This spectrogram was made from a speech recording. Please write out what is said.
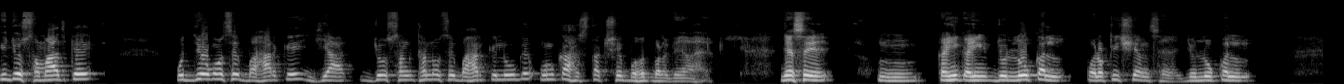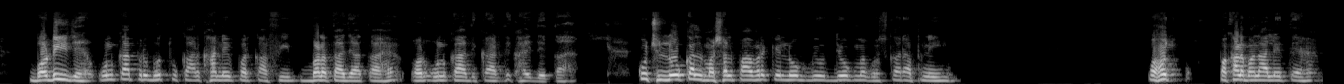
कि जो समाज के उद्योगों से बाहर के या जो संगठनों से बाहर के लोग हैं, उनका हस्तक्षेप बहुत बढ़ गया है। जैसे कहीं कहीं जो लोकल पॉलिटिशियंस हैं, जो लोकल बॉडीज हैं, उनका प्रभुत्व कारखाने पर काफ़ी बढ़ता जाता है और उनका अधिकार दिखाई देता है। कुछ लोकल मशल पावर के लोग भी उद्योग में घुसकर अपनी पहुँच, पकड़ बना लेते हैं।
